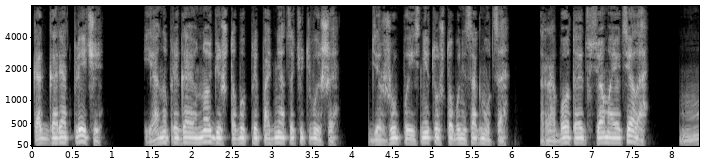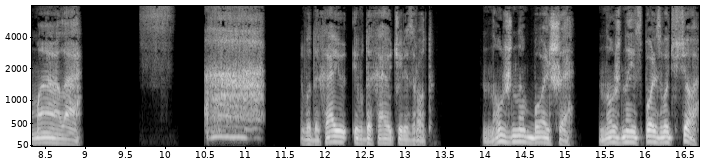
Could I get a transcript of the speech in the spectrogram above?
как горят плечи. Я напрягаю ноги, чтобы приподняться чуть выше. Держу поясницу, чтобы не согнуться. Работает все мое тело. Мало. Выдыхаю и вдыхаю через рот. Нужно больше. Нужно использовать все.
